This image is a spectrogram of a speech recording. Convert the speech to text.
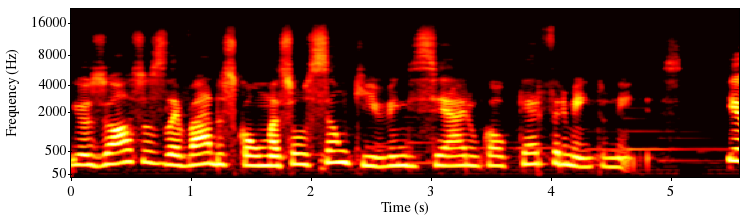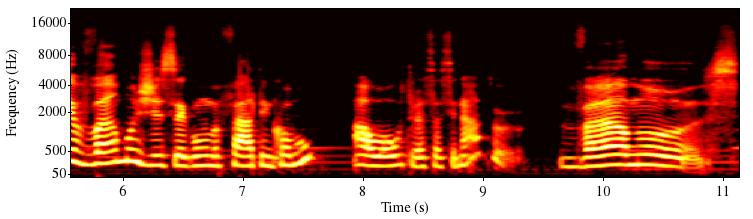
e os ossos levados com uma solução que vendiciaram qualquer ferimento neles. E vamos de segundo fato em comum? Ao outro assassinato? Vamos!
